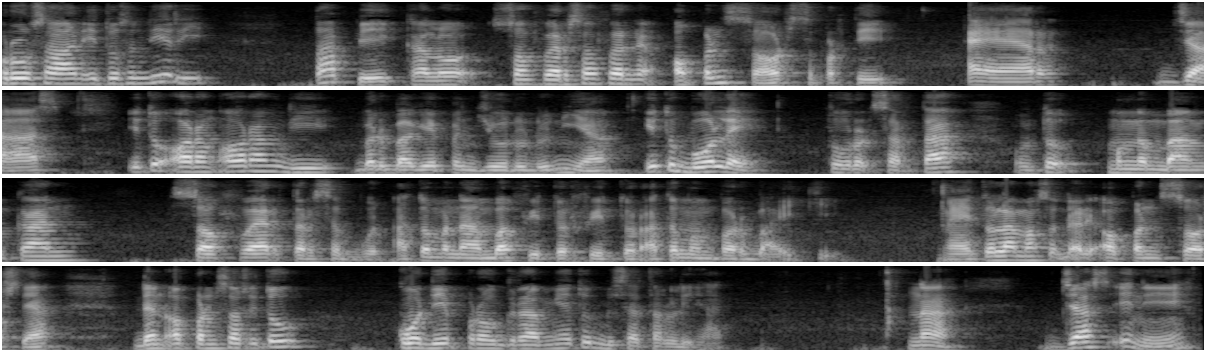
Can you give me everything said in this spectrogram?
perusahaan itu sendiri. Tapi kalau software-software open source seperti R, JAS, itu orang-orang di berbagai penjuru dunia itu boleh turut serta untuk mengembangkan software tersebut atau menambah fitur-fitur atau memperbaiki. Nah, itulah maksud dari open source ya. Dan open source itu kode programnya itu bisa terlihat. Nah, Just ini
